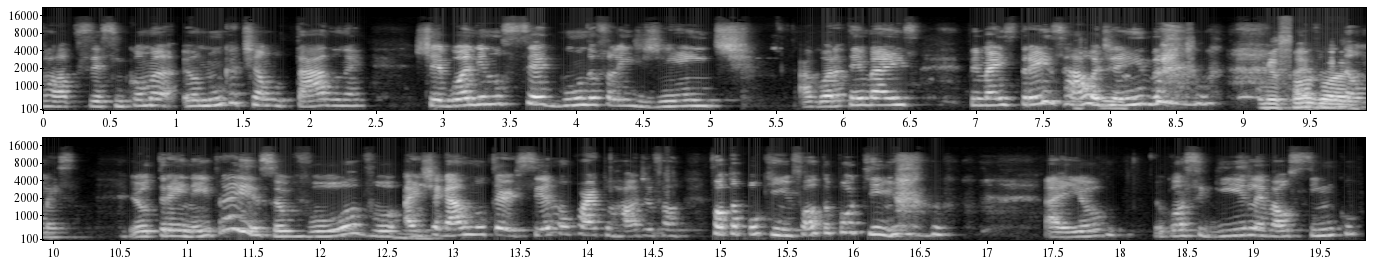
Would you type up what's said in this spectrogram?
falar pra você assim, como eu nunca tinha lutado, né? Chegou ali no segundo, eu falei, gente, agora tem mais, tem mais três rounds ainda. Começou Aí agora. Falei, não, mas eu treinei para isso, eu vou, vou. Uhum. Aí chegava no terceiro, no quarto round, eu falava, falta pouquinho, falta pouquinho. Aí eu, eu consegui levar os cinco.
